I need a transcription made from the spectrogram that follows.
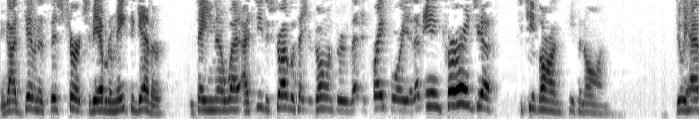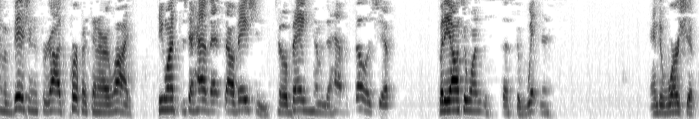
And God's given us this church to be able to meet together and say, you know what, I see the struggles that you're going through. Let me pray for you. Let me encourage you to keep on keeping on. Do we have a vision for God's purpose in our life? He wants us to have that salvation, to obey Him and to have the fellowship, but He also wants us to witness and to worship.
